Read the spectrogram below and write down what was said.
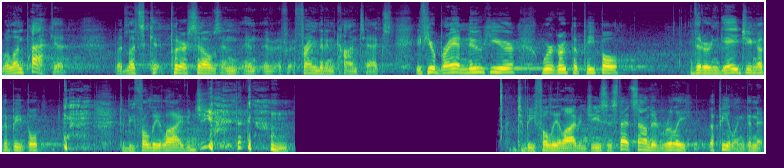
We'll unpack it, but let's get, put ourselves and frame it in context. If you're brand new here, we're a group of people that are engaging other people to be fully alive in to be fully alive in Jesus. That sounded really appealing, didn't it?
